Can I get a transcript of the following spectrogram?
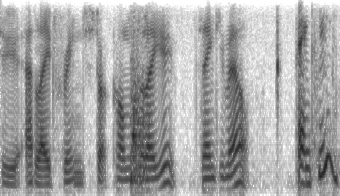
to adelaidefringe.com.au. Thank you, Mel. Thank you.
